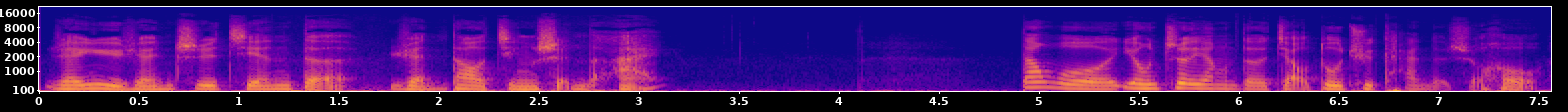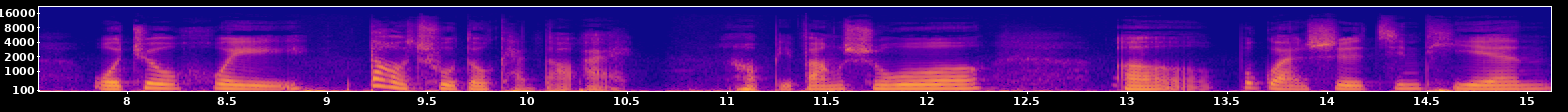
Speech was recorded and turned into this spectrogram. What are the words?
人与人之间的人道精神的爱。当我用这样的角度去看的时候，我就会到处都看到爱。好，比方说，呃，不管是今天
